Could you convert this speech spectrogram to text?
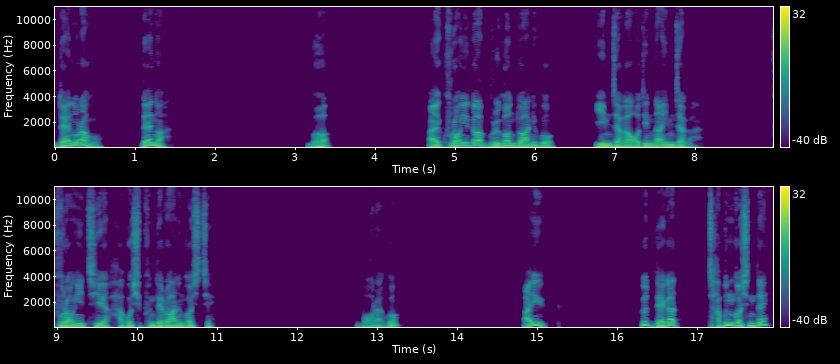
내놓으라고. 내놔. 뭐? 아이, 구렁이가 물건도 아니고 임자가 어딨나, 임자가. 구렁이 지 하고 싶은 대로 하는 것이지. 뭐라고? 아니, 그 내가 잡은 것인데?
